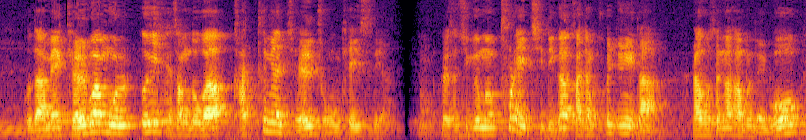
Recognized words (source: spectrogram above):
음. 그 다음에 결과물의 해상도가 같으면 제일 좋은 케이스야. 어, 그래서 지금은 full HD가 가장 표준이다 라고 생각하면 되고,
